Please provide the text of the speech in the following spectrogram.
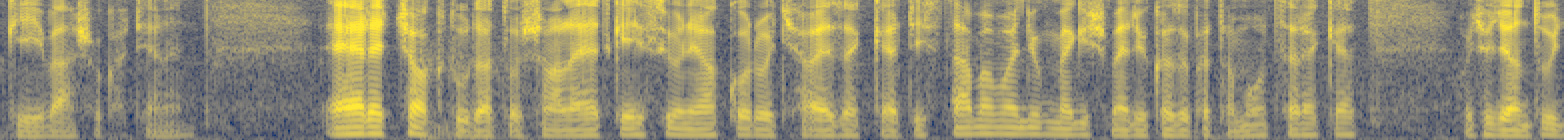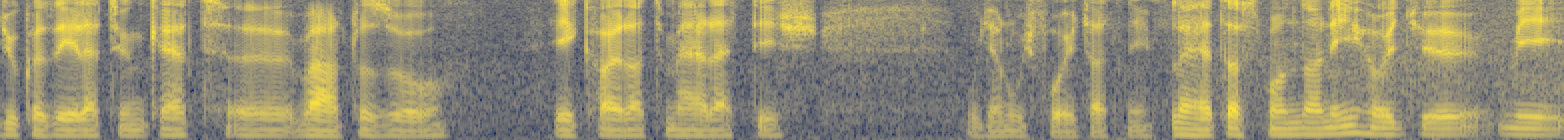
kihívásokat jelent. Erre csak tudatosan lehet készülni akkor, hogyha ezekkel tisztában vagyunk, megismerjük azokat a módszereket, hogy hogyan tudjuk az életünket változó éghajlat mellett is ugyanúgy folytatni. Lehet azt mondani, hogy mi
